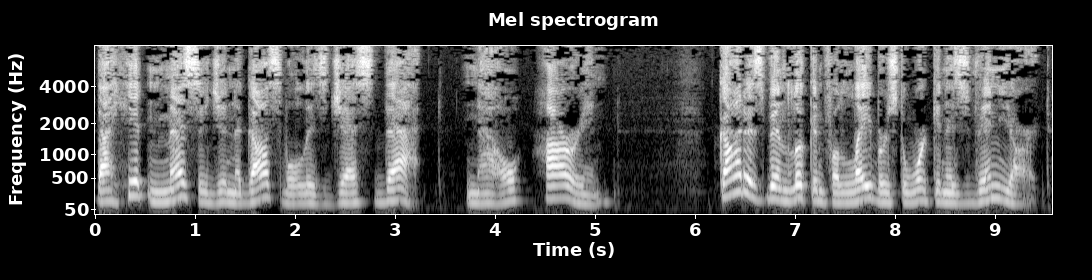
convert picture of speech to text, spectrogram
the hidden message in the gospel is just that. Now hiring. God has been looking for laborers to work in his vineyard.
